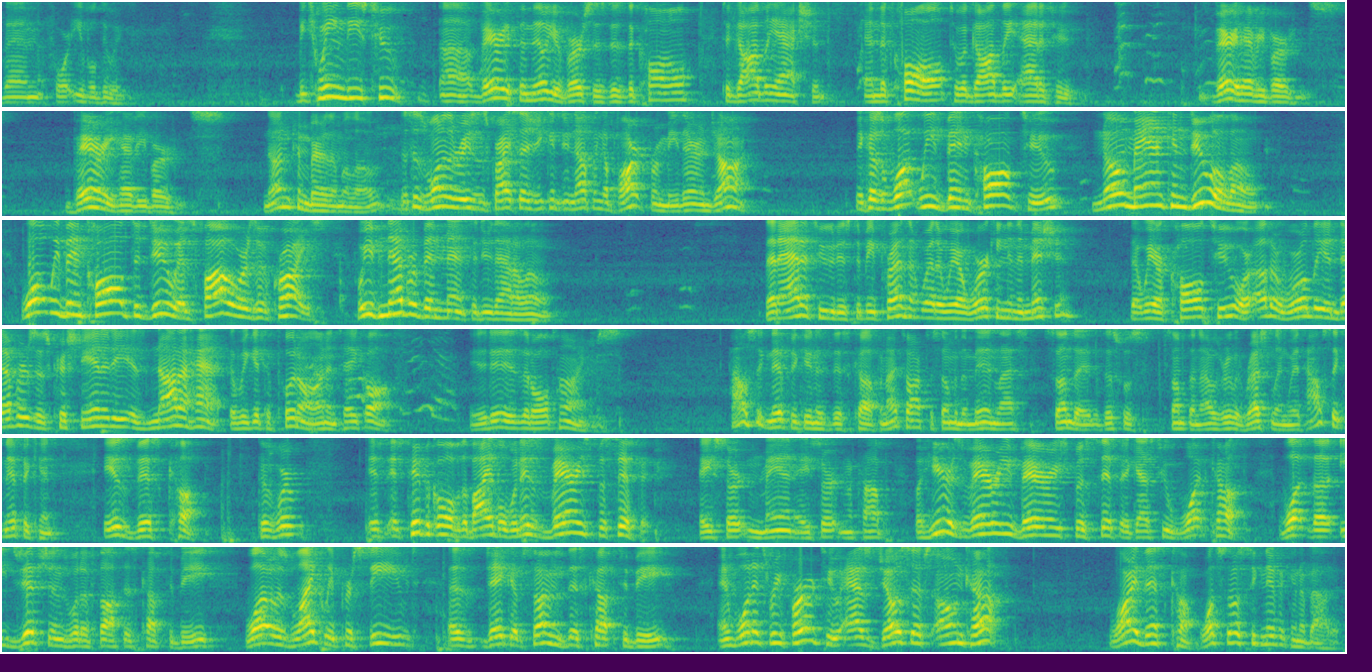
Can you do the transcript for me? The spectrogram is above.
than for evil doing. Between these two uh, very familiar verses is the call to godly action and the call to a godly attitude. Very heavy burdens. Very heavy burdens. None can bear them alone. This is one of the reasons Christ says you can do nothing apart from me there in John. Because what we've been called to, no man can do alone. What we've been called to do as followers of Christ, we've never been meant to do that alone. That attitude is to be present whether we are working in the mission that we are called to or other worldly endeavors, as Christianity is not a hat that we get to put on and take off. It is at all times. How significant is this cup? And I talked to some of the men last Sunday that this was something I was really wrestling with. How significant is this cup? Because we're it's, it's typical of the Bible when it is very specific. A certain man, a certain cup. But here is very, very specific as to what cup, what the Egyptians would have thought this cup to be, what was likely perceived as Jacob's sons this cup to be, and what it's referred to as Joseph's own cup. Why this cup? What's so significant about it?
